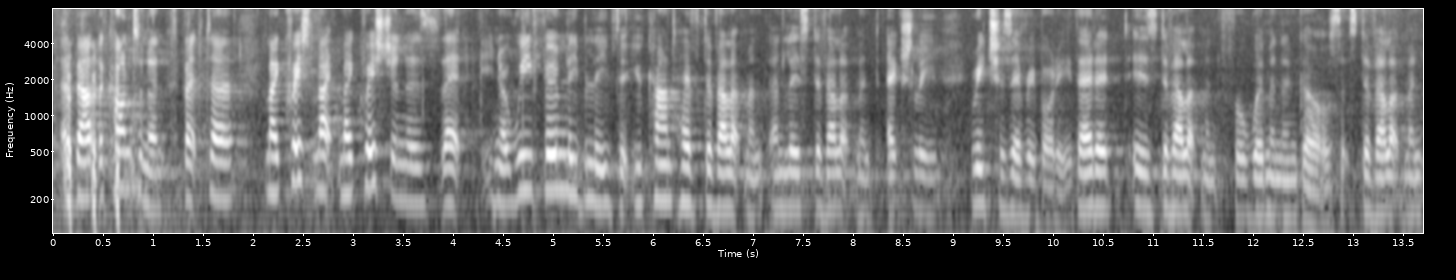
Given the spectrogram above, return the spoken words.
about the continent. But uh, my, quest, my, my question is that, you know, we firmly believe that you can't have development unless development actually reaches everybody, that it is development for women and girls, it's development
